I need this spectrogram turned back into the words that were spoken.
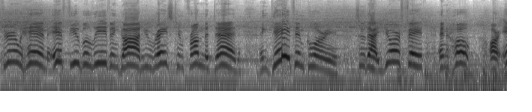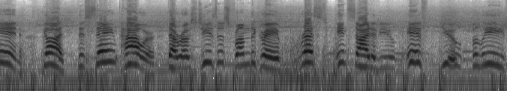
through him, if you believe in God who raised him from the dead and gave him glory, so that your faith and hope are in God. The same power that rose Jesus from the grave rests inside of you if you believe,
